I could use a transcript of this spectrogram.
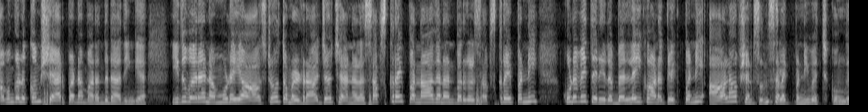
அவங்களுக்கும் ஷேர் பண்ண மறந்துடாதீங்க. இதுவரை நம்முடைய ஆஸ்ட்ரோ தமிழ் ராஜா சேனலை சப்ஸ்கிரைப் பண்ணாத நண்பர்கள் சப்ஸ்கிரைப் பண்ணி கூடவே தெரிகிற பெல்லைக்கானை கிளிக் பண்ணி ஆல் ஆப்ஷன்ஸும் செலக்ட் பண்ணி வச்சுக்கோங்க.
